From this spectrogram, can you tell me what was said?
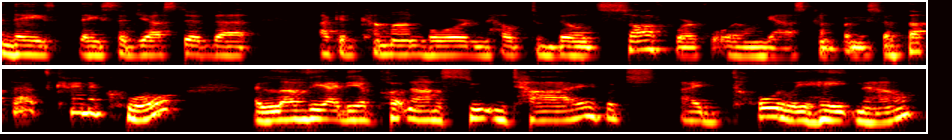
And they, they suggested that I could come on board and help to build software for oil and gas companies. So I thought that's kind of cool. I love the idea of putting on a suit and tie, which I totally hate now.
